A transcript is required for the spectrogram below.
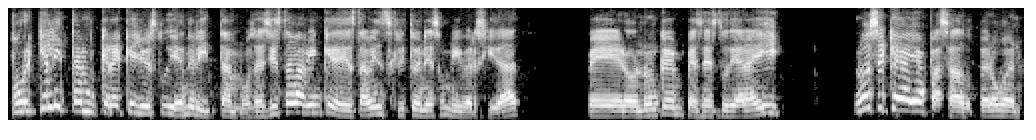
¿por qué el ITAM cree que yo estudié en el ITAM? O sea, sí estaba bien que estaba inscrito en esa universidad, pero nunca empecé a estudiar ahí. No sé qué haya pasado, pero bueno.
